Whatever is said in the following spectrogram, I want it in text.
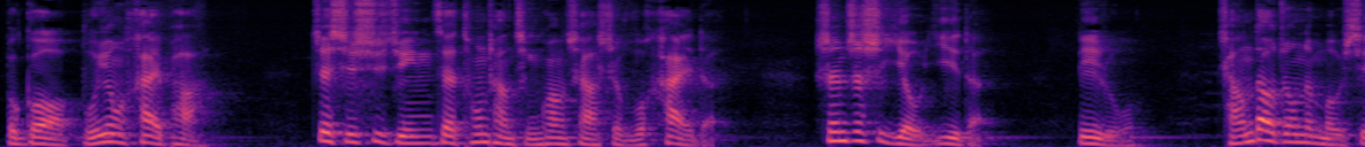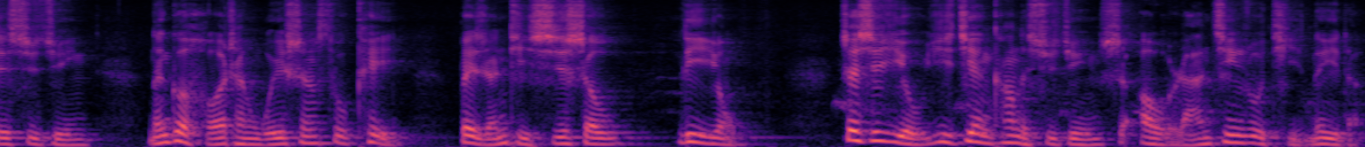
不过不用害怕，这些细菌在通常情况下是无害的，甚至是有益的。例如，肠道中的某些细菌能够合成维生素 K，被人体吸收利用。这些有益健康的细菌是偶然进入体内的。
